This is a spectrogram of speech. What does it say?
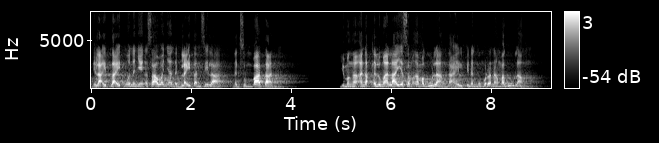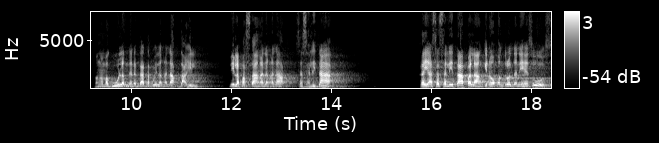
nilait-lait muna niya yung asawa niya, naglaitan sila, nagsumbatan. Yung mga anak na lumalaya sa mga magulang dahil pinagmumura ng magulang. Mga magulang na nagtatakwil ang anak dahil nilapastangan ng anak sa salita. Kaya sa salita pa lang, kinokontrol na ni Jesus.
